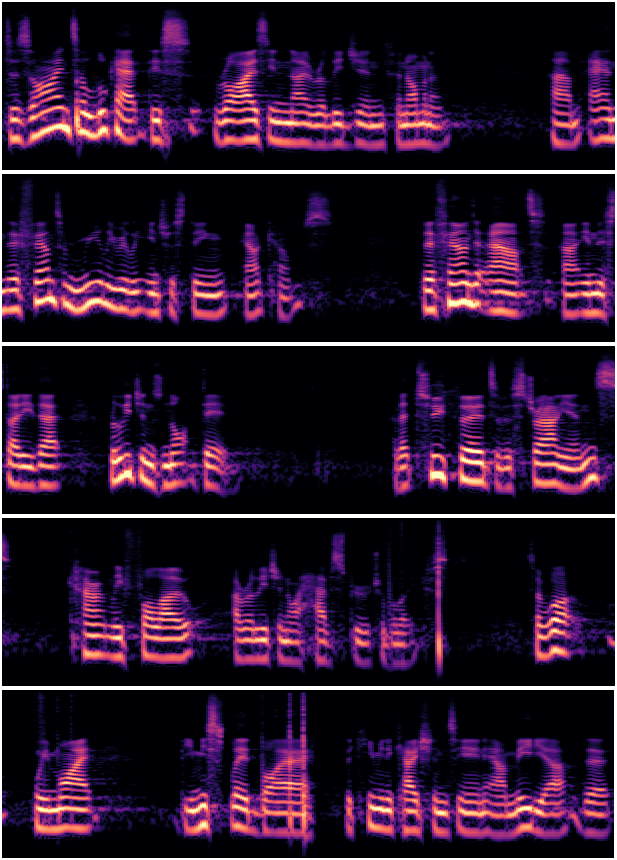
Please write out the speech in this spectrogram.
designed to look at this rise in no religion phenomenon. Um, and they've found some really, really interesting outcomes. They found out uh, in this study that religion's not dead, that two thirds of Australians currently follow a religion or have spiritual beliefs. So, what we might be misled by the communications in our media that,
